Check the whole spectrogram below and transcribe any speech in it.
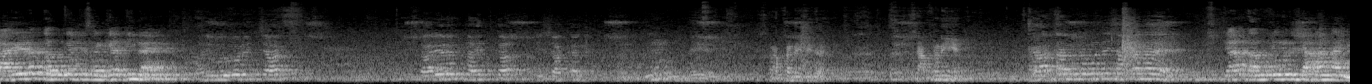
कार्यरत तालुक्याची संख्या तीन आहे. आणि उर्वरित चार कार्यरत नाहीत का? ही शाखा चार तालुक्यामध्ये शाखा नाही चार तालुक्यामध्ये शाखा नाही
